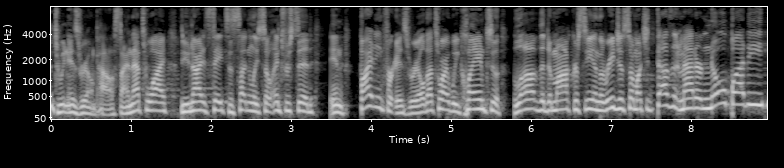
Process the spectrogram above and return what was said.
between Israel and Palestine. That's why the United States is suddenly so interested in fighting for Israel. That's why we claim to love the democracy in the region so much. It doesn't matter. Nobody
